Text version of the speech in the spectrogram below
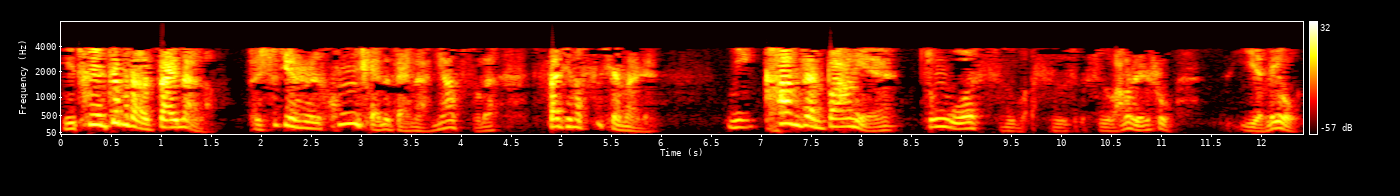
你出现这么大的灾难了，呃实际上是空前的灾难。你想死了三千到四千万人，你抗战八年，中国死死死亡人数也没有。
